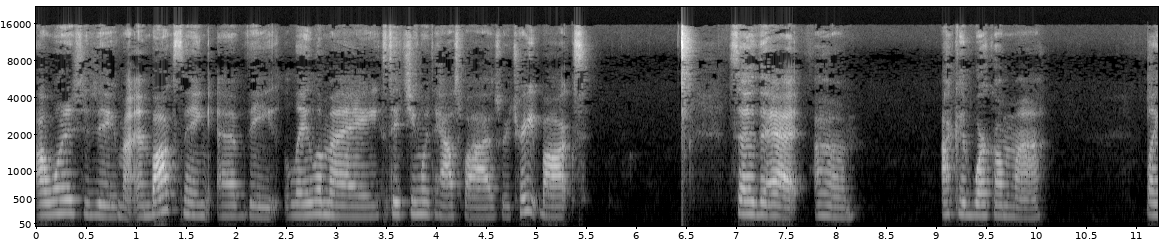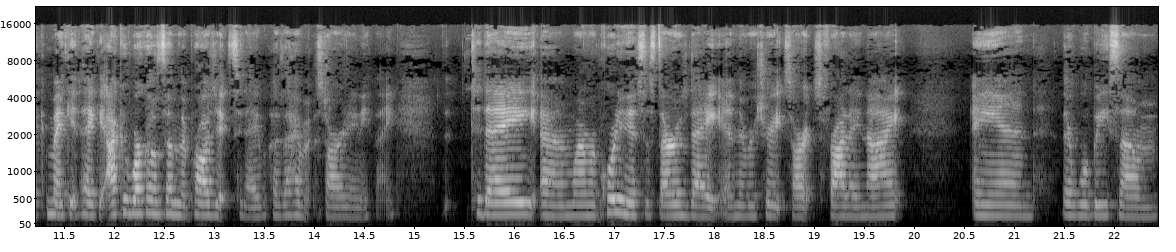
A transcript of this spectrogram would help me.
I wanted to do my unboxing of the Lela Mae Stitching with Housewives Retreat Box so that, um, I could work on my, like, make it take it. I could work on some of the projects today because I haven't started anything. Today, um, when I'm recording this is Thursday and the retreat starts Friday night. And there will be some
